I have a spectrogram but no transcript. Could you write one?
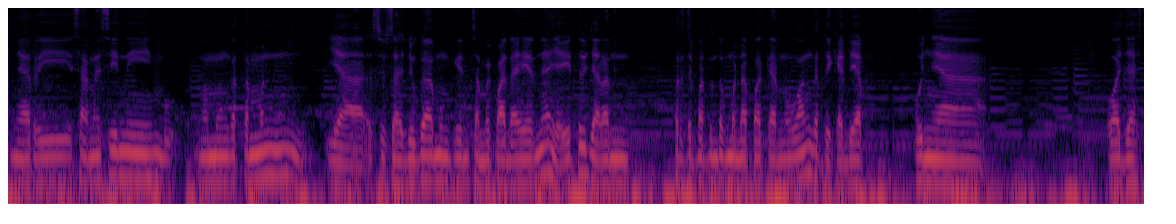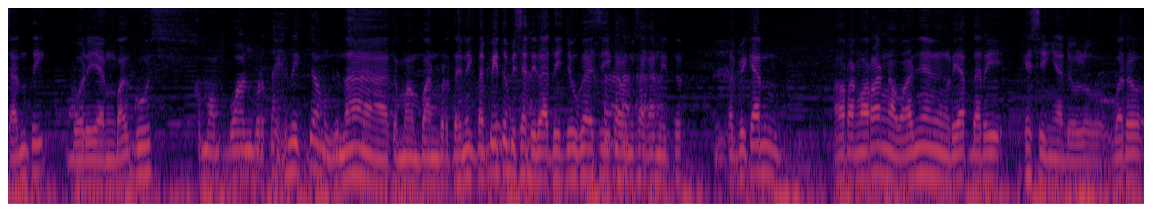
nyari sana sini ngomong ke temen ya susah juga mungkin sampai pada akhirnya yaitu jalan tercepat untuk mendapatkan uang ketika dia punya wajah cantik body yang bagus. Kemampuan bertekniknya mungkin. Nah kemampuan berteknik tapi itu bisa dilatih juga sih kalau misalkan itu. Tapi kan orang-orang awalnya ngelihat dari casingnya dulu baru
